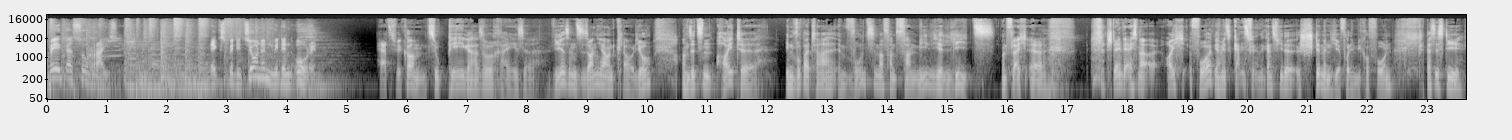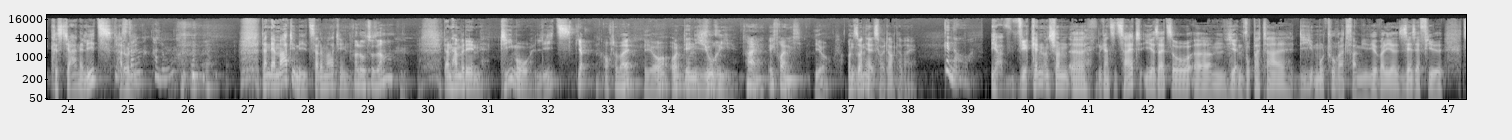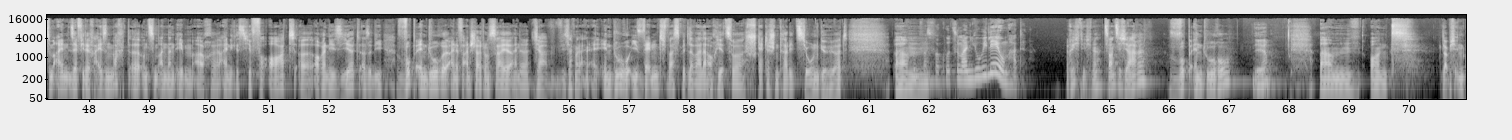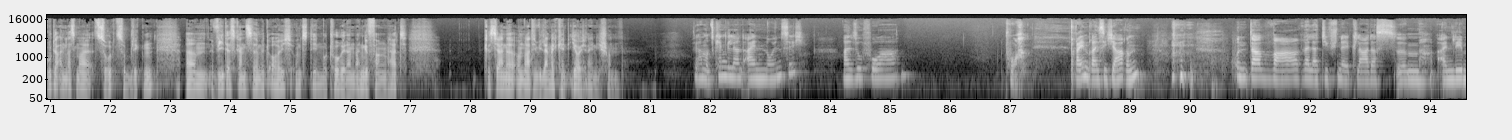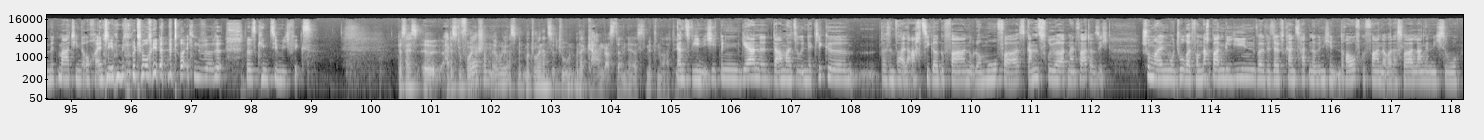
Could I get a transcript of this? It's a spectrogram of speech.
Pegaso Reise. Expeditionen mit den Ohren. Herzlich willkommen zu Pegaso Reise. Wir sind Sonja und Claudio und sitzen heute in Wuppertal im Wohnzimmer von Familie Lietz. Und vielleicht äh, stellen wir erstmal euch vor. Wir haben jetzt ganz, ganz viele Stimmen hier vor dem Mikrofon. Das ist die Christiane Lietz. Die Hallo. Hallo. Dann der Martin Lietz. Hallo Martin. Hallo zusammen. Dann haben wir den Timo Lietz. Ja, auch dabei. Jo, und den Juri. Hi, ich freue mich. Jo. Und Sonja ist heute auch dabei. Genau. Ja, wir kennen uns schon äh, eine ganze Zeit. Ihr seid so ähm, hier in Wuppertal die Motorradfamilie, weil ihr sehr, sehr viel, zum einen sehr viele Reisen macht äh, und zum anderen eben auch äh, einiges hier vor Ort äh, organisiert. Also die Wupp Enduro, eine Veranstaltungsreihe, eine, ja, wie sagt man, ein Enduro-Event, was mittlerweile auch hier zur städtischen Tradition gehört. Ähm, was vor kurzem ein Jubiläum hat. Richtig, ne? 20 Jahre Wupp Enduro. Ja. Ähm, und glaube ich, ein guter Anlass mal zurückzublicken, ähm, wie das Ganze mit euch und den Motorrädern angefangen hat. Christiane und Martin, wie lange kennt ihr euch eigentlich schon? Wir haben uns kennengelernt 91, also vor boah, 33 Jahren. Und da war relativ schnell klar, dass ähm, ein Leben mit Martin auch ein Leben mit Motorrädern bedeuten würde. Das ging ziemlich fix. Das heißt, äh, hattest du vorher schon irgendwas mit Motorrädern zu tun oder kam das dann erst mit Martin? Ganz wenig. Ich bin gerne damals so in der Clique, da sind wir alle 80er gefahren oder Mofas. Ganz früher hat mein Vater sich schon mal ein Motorrad vom Nachbarn geliehen, weil wir selbst keins hatten. Da bin ich hinten drauf gefahren, aber das war lange nicht so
